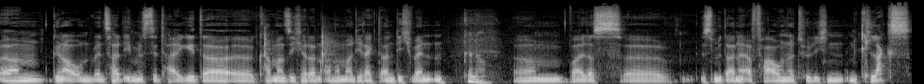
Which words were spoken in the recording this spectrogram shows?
Ähm, genau, und wenn es halt eben ins Detail geht, da äh, kann man sich ja dann auch nochmal direkt an dich wenden. Genau. Ähm, weil das äh, ist mit deiner Erfahrung natürlich ein, ein Klacks,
